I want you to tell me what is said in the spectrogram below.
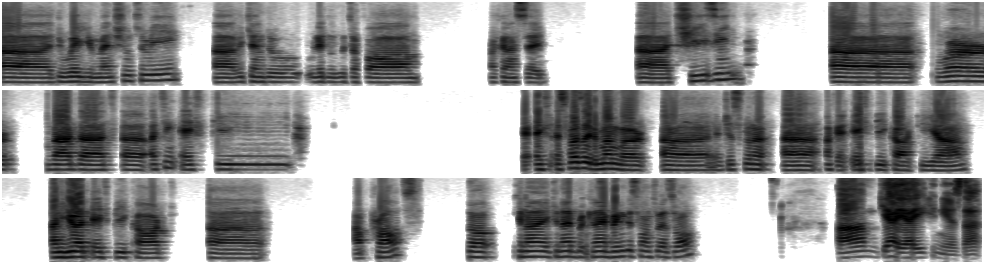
uh, the way you mentioned to me, uh, we can do a little bit of um, how can I say, uh, cheesy, uh, where where that uh, I think FP. As as far as I remember, uh, just gonna uh, okay, FP card, yeah, and you had FP card uh, approach. So can I can I can I bring this one to as well? Um. Yeah. Yeah. You can use that.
